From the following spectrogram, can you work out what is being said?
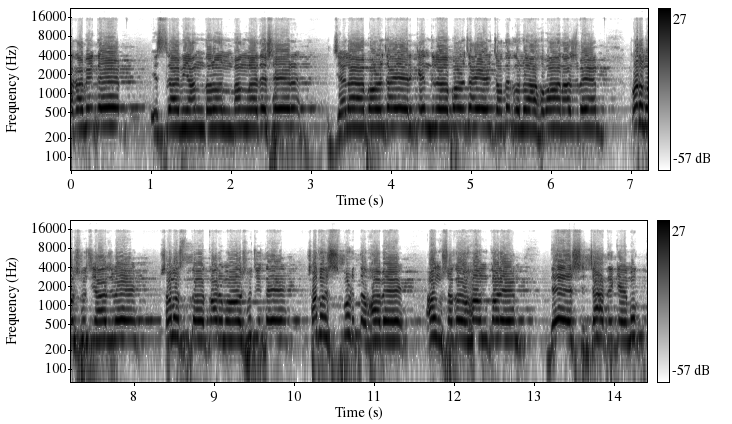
আগামীতে ইসলামী আন্দোলন বাংলাদেশের জেলা পর্যায়ের, কেন্দ্রীয় পর্যায়ের যতগুলো আহ্বান আসবে, কর্মসূচি আসবে, সমস্ত কর্মসূচিতে স্বতঃস্ফূর্তভাবে অংশগ্রহণ করে দেশ জাতিকে মুক্ত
